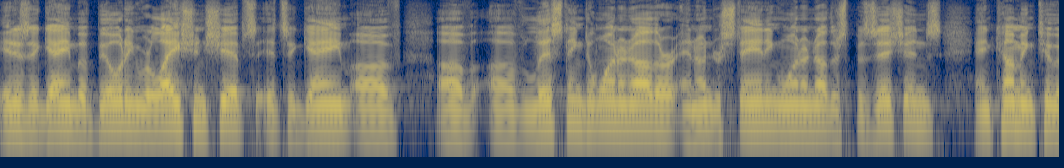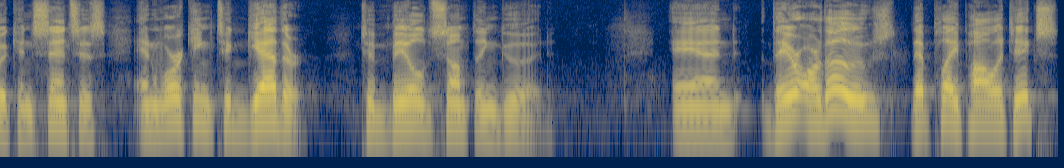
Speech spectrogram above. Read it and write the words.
It is a game of building relationships. It's a game of, of, of listening to one another and understanding one another's positions and coming to a consensus and working together to build something good. And there are those that play politics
